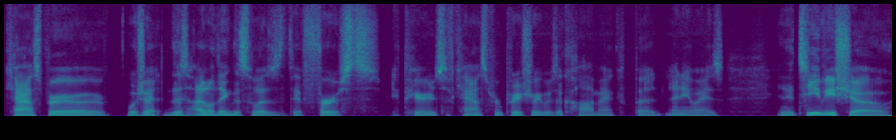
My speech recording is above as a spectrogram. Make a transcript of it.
Casper, which I this I don't think this was the first appearance of Casper. Pretty sure he was a comic, but anyways, in the TV show,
